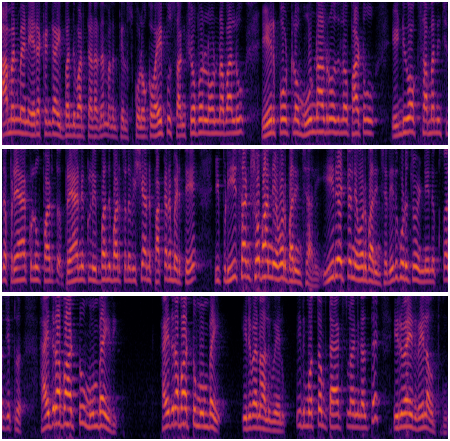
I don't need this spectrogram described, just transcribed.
కామన్ మ్యాన్ ఏ రకంగా ఇబ్బంది పడతాడని మనం తెలుసుకోవాలి. ఒకవైపు సంక్షోభంలో ఉన్న వాళ్ళు ఎయిర్పోర్ట్లో మూడు నాలుగు రోజుల పాటు ఇండిగోకి సంబంధించిన ప్రయాణికులు పడుతు ప్రయాణికులు ఇబ్బంది పడుతున్న విషయాన్ని పక్కన పెడితే ఇప్పుడు ఈ సంక్షోభాన్ని ఎవరు భరించాలి? ఈ రేట్లను ఎవరు భరించాలి? ఇది కూడా చూడండి నేను ఒకసారి చెప్తున్నాను హైదరాబాద్ టు ముంబై ఇది. హైదరాబాద్ టు ముంబై ఇరవై నాలుగు వేలు. ఇది మొత్తం ట్యాక్స్లో అని కలిపితే ఇరవై ఐదు వేలు అవుతుంది.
